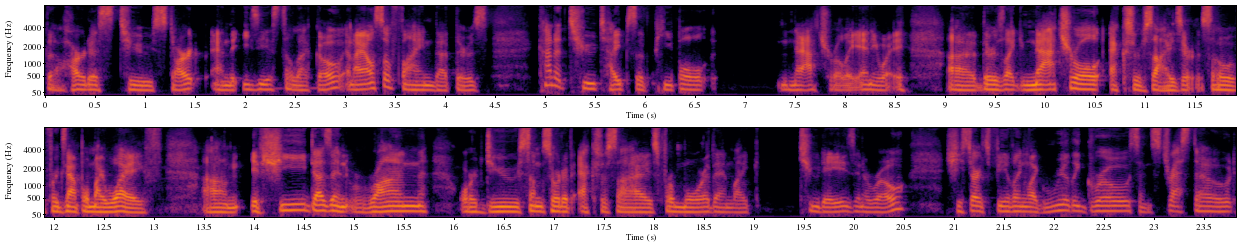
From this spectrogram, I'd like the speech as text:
the hardest to start and the easiest to let go. And i also find that there's kind of two types of people naturally anyway. Uh, there's like natural exercisers. So for example my wife um, if she doesn't run or do some sort of exercise for more than like two days in a row she starts feeling like really gross and stressed out.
